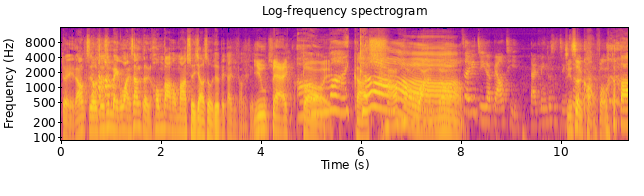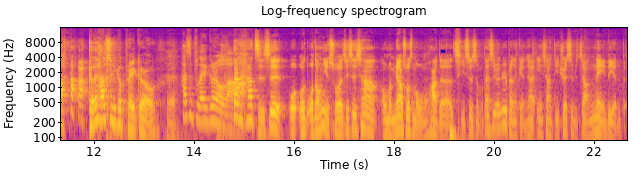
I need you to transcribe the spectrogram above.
对，然后之后就是每个晚上等轰爸轰妈睡觉的时候，我就会被带去房间。You bad boy！Oh my god！好好玩哦！这一集的标题。来宾就是金色狂风，可是他是一个 play girl，对，他是 play girl 啦。但他只是我我我懂你说的，其实像我们没有说什么文化的歧视什么，但是因为日本人给人家的印象的确是比较内敛的。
